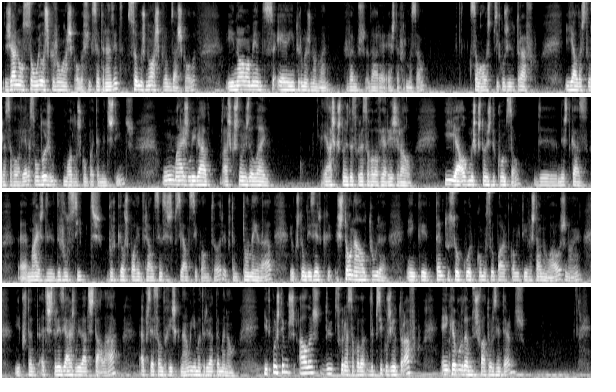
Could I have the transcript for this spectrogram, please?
já não são eles que vão à escola fixa trânsito, somos nós que vamos à escola e normalmente é em turmas de nono ano que vamos dar esta formação, que são aulas de psicologia do tráfego e aulas de segurança rodoviária, são dois módulos completamente distintos. Um mais ligado às questões da lei, às questões da segurança rodoviária em geral e a algumas questões de condução, de, neste caso eh, mais de, de velocípedes, porque eles podem ter a licença especial de ciclomotor e, portanto, estão na idade. Eu costumo dizer que estão na altura em que tanto o seu corpo como a sua parte cognitiva está no auge, não é? E, portanto, a destreza e a agilidade está lá, a percepção de risco não e a maturidade também não. E depois temos aulas de, de segurança, de psicologia do tráfego, em que abordamos os fatores internos,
